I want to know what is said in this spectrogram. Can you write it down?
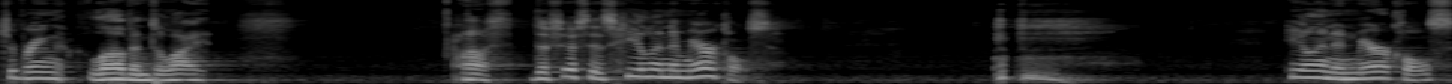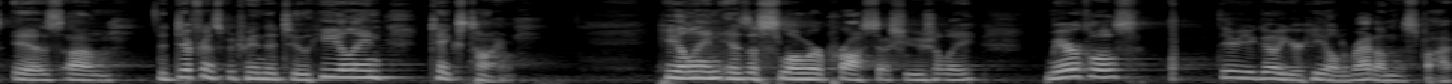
to bring love and delight. Uh, the fifth is healing and miracles. healing and miracles is um, the difference between the two. Healing takes time. Healing is a slower process usually. Miracles, there you go, you're healed right on the spot.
